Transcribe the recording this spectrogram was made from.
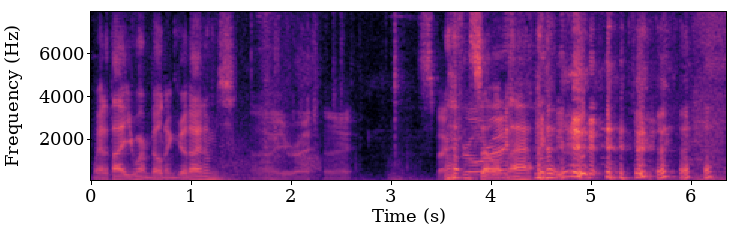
Wait, I thought you weren't building good items. Oh, you're right. Alright. Spectral, Selling right? that.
